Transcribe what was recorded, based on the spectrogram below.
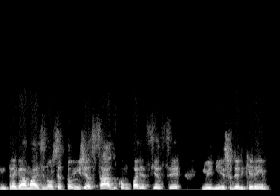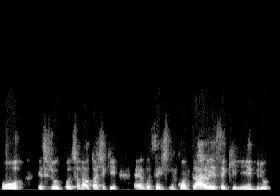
entregar mais e não ser tão engessado como parecia ser no início dele querer impor esse jogo posicional? Tu acha que é, vocês encontraram esse equilíbrio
